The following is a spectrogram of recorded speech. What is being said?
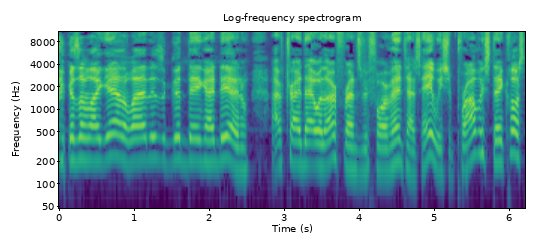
because I'm like, yeah, well, that is a good dang idea. And I've tried that with our friends before many times. Hey, we should probably stay close.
